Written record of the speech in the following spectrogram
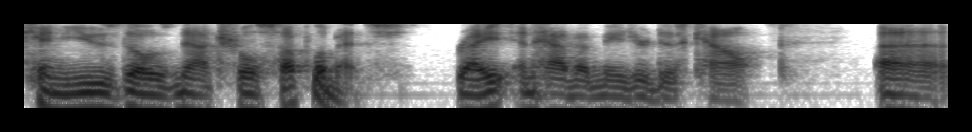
can use those natural supplements, right, and have a major discount. Uh,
